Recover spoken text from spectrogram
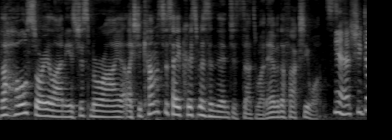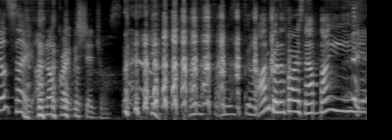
The whole storyline is just Mariah. Like she comes to save Christmas and then just does whatever the fuck she wants. Yeah, she does say, I'm not great with schedules. I'm, I'm gonna- I'm going to the forest now. Bye.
